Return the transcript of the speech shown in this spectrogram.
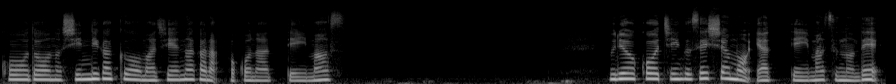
行動の心理学を交えながら行っています。無料コーチングセッションもやっていますので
